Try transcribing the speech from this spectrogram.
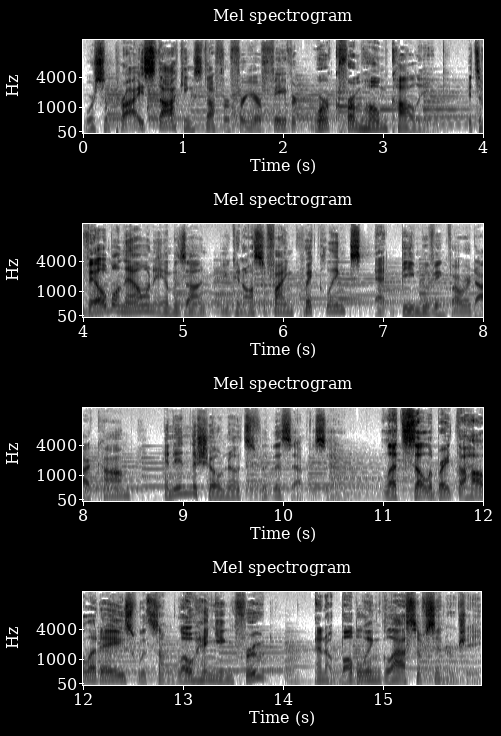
or surprise stocking stuffer for your favorite work from home colleague. It's available now on Amazon. You can also find quick links at bemovingforward.com and in the show notes for this episode. Let's celebrate the holidays with some low hanging fruit and a bubbling glass of synergy.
